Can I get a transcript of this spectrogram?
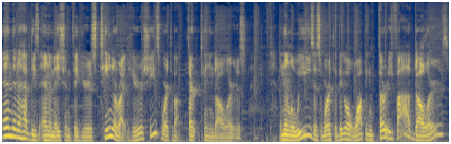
And then I have these animation figures. Tina right here, she's worth about $13. And then Louise is worth a big old whopping $35.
